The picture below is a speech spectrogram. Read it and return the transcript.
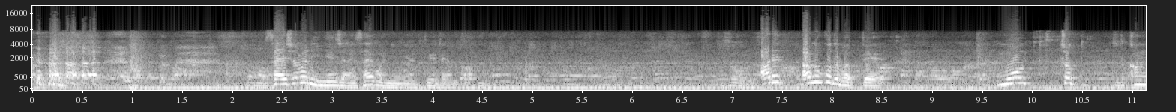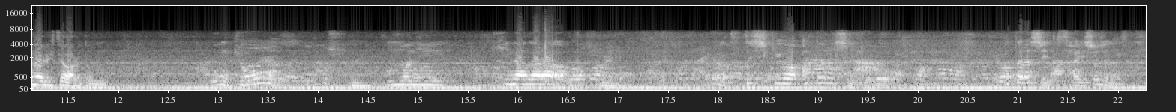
最初の人間じゃない最後の人間って言うたやんか。そうあれあの言葉ってもうちょっと考える必要あると思う。僕も今日、ほんまに聞きながら、知識は新しいけど新しいって最初じゃないですか普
